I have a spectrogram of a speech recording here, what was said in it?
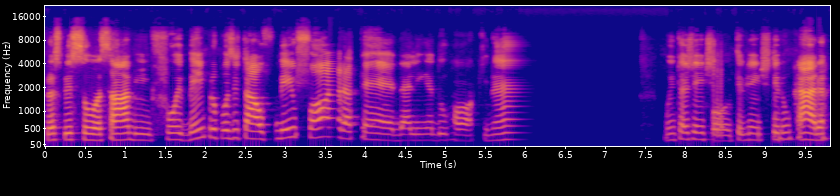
para as pessoas, sabe? Foi bem proposital, meio fora até da linha do rock, né? Muita gente, teve gente, teve um cara,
